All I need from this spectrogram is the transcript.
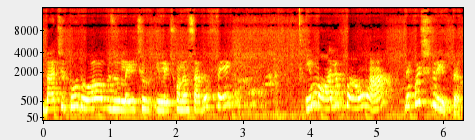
bate tudo, ovos, o leite e leite condensado fake e molha o pão lá, depois frita.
